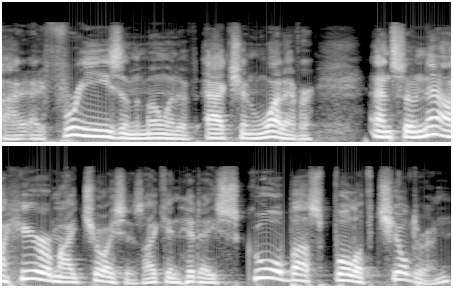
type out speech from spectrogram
I, I freeze in the moment of action whatever. And so now here are my choices. I can hit a school bus full of children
